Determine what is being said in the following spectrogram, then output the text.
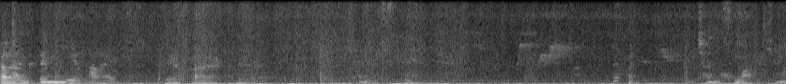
กำลังขึ้นเยียร์ไฟเรียนไฟชั้นสี่ใช่ไหม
